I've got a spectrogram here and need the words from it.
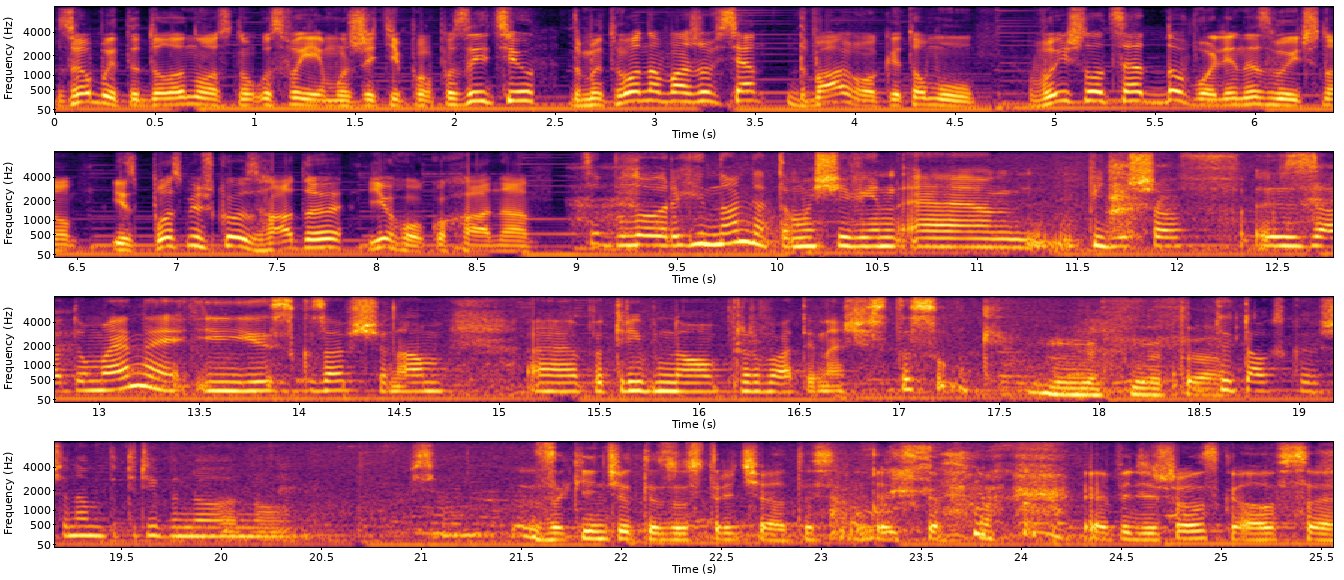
Зробити доленосну у своєму житті пропозицію Дмитро наважився два роки тому. Вийшло це доволі незвично, і з посмішкою згадує його кохана. Це було оригінально, тому що він е, підійшов ззаду мене і сказав, що нам е, потрібно прервати наші стосунки. Не, не так. Ти так сказав, що нам потрібно ну все. Закінчити зустрічатися. Я сказав, я підійшов, сказав, все.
